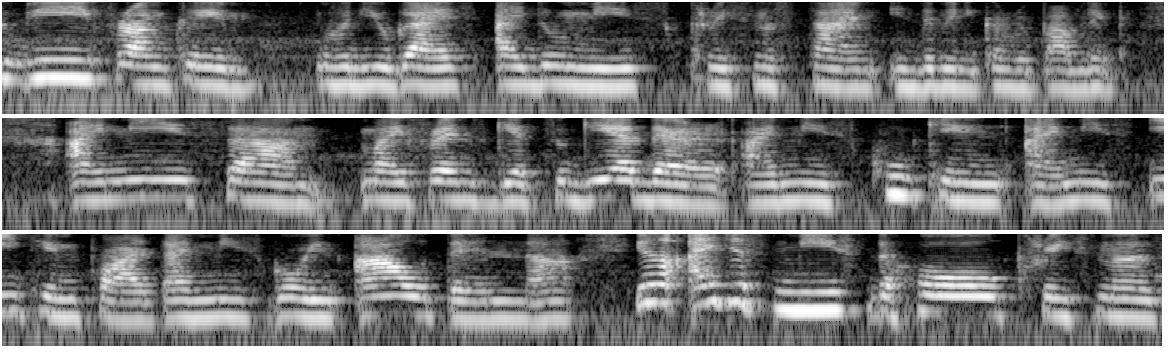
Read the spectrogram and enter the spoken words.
to be frankly with you guys i do miss christmas time in dominican republic. I miss um, my friends get together. I miss cooking. I miss eating part. I miss going out and uh, you know i just miss the whole christmas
